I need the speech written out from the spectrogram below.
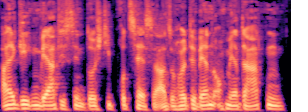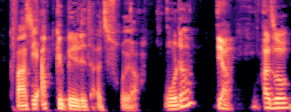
allgegenwärtig sind durch die Prozesse. Also heute werden auch mehr Daten quasi abgebildet als früher, oder? Ja, also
